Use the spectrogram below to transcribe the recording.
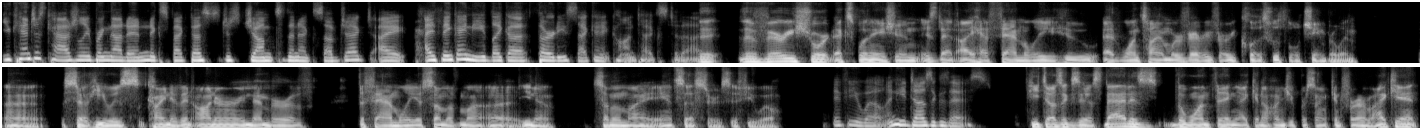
you can't just casually bring that in and expect us to just jump to the next subject. I I think I need like a 30 second context to that. The the very short explanation is that I have family who at one time were very very close with Wilt Chamberlain. Uh, so he was kind of an honorary member of the family of some of my uh, you know some of my ancestors, if you will. If you will. And he does exist. He does exist. That is the one thing I can 100% confirm. I can't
